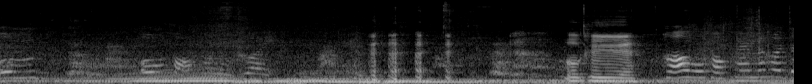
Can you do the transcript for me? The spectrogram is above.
อมอมของของหนูด้วยโอเค เพราะบูเขาแค่ไม่เข้าใจ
